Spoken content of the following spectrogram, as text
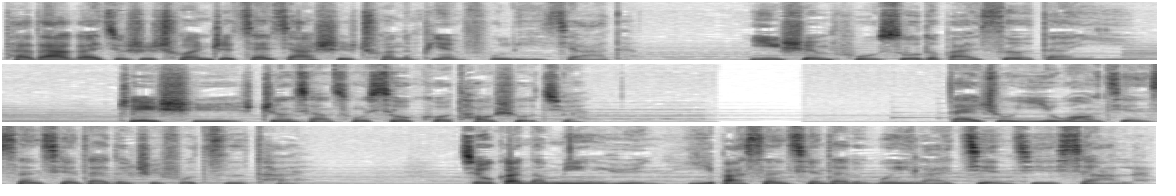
他大概就是穿着在家时穿的便服离家的，一身朴素的白色单衣。这时正想从袖口掏手绢，代柱一望见三千代的这副姿态，就感到命运已把三千代的未来剪辑下来，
